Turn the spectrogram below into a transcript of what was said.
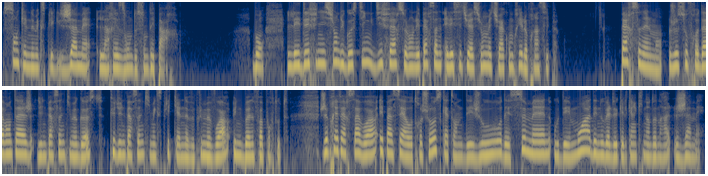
sans qu'elle ne m'explique jamais la raison de son départ. Bon, les définitions du ghosting diffèrent selon les personnes et les situations, mais tu as compris le principe. Personnellement, je souffre davantage d'une personne qui me ghoste que d'une personne qui m'explique qu'elle ne veut plus me voir une bonne fois pour toutes. Je préfère savoir et passer à autre chose qu'attendre des jours, des semaines ou des mois des nouvelles de quelqu'un qui n'en donnera jamais.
